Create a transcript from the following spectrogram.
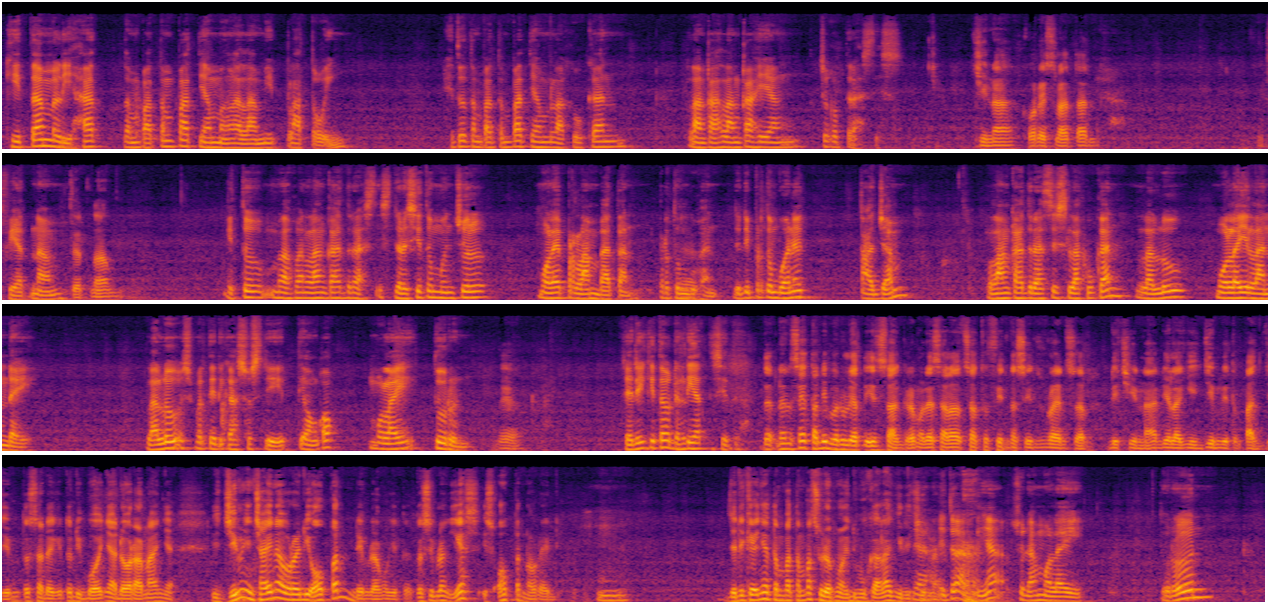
kita melihat tempat-tempat yang mengalami plateauing itu tempat-tempat yang melakukan langkah-langkah yang cukup drastis. Cina, Korea Selatan, Vietnam Vietnam. itu melakukan langkah drastis. Dari situ muncul mulai perlambatan pertumbuhan. Jadi pertumbuhannya tajam, langkah drastis dilakukan, lalu mulai landai. Lalu seperti di kasus di Tiongkok mulai turun. Ya. Jadi kita udah lihat di situ. Dan, dan saya tadi baru lihat di Instagram ada salah satu fitness influencer di Cina, dia lagi gym di tempat gym, terus ada gitu di bawahnya ada orang nanya, "The gym in China already open?" Dia bilang begitu. Terus dia bilang, "Yes, it's open already." Hmm. Jadi kayaknya tempat-tempat sudah mulai dibuka lagi di Ya, Cina. itu artinya sudah mulai turun,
